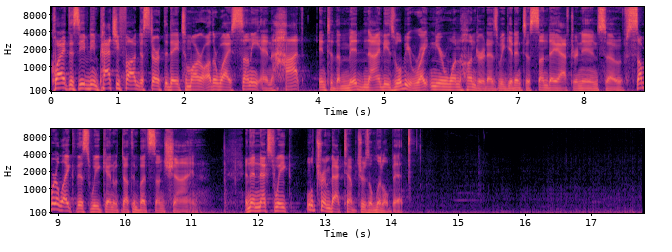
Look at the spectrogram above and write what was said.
Quiet this evening, patchy fog to start the day tomorrow, otherwise sunny and hot into the mid 90s. We'll be right near 100 as we get into Sunday afternoon. So, summer like this weekend with nothing but sunshine. And then next week, we'll trim back temperatures a little bit.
